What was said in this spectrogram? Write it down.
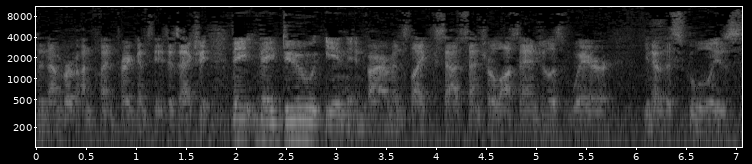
the number of unplanned pregnancies is actually they they do in environments like South Central Los Angeles where you know the school is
